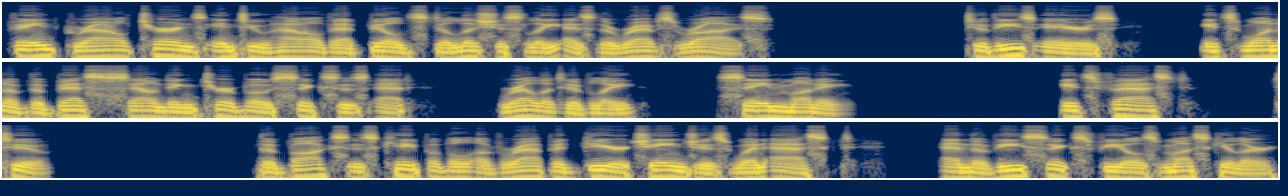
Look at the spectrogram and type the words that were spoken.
faint growl turns into howl that builds deliciously as the revs rise. To these ears, it's one of the best sounding Turbo 6s at, relatively, sane money. It's fast, too. The box is capable of rapid gear changes when asked, and the V6 feels muscular,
